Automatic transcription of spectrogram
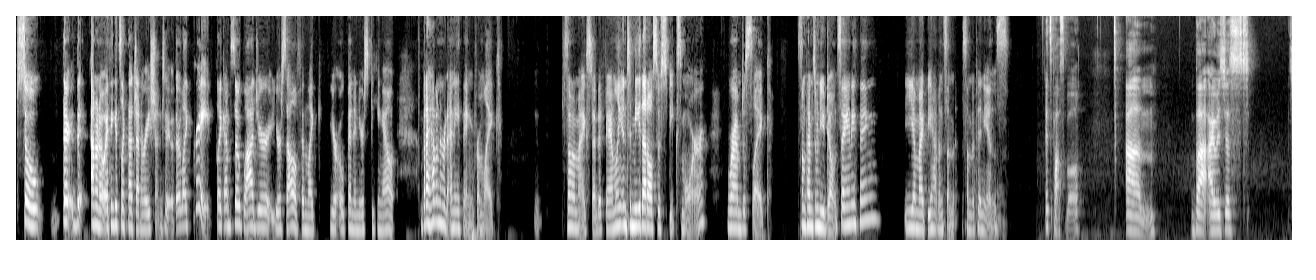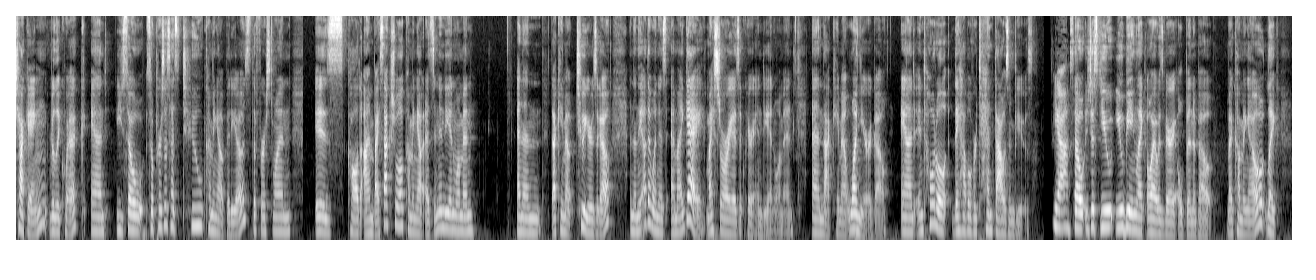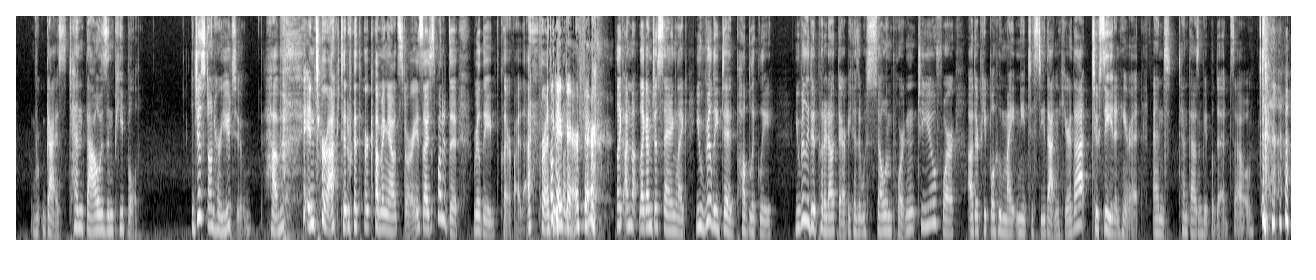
so they're they, i don't know i think it's like that generation too they're like great like i'm so glad you're yourself and like you're open and you're speaking out but i haven't heard anything from like some of my extended family and to me that also speaks more where i'm just like sometimes when you don't say anything you might be having some some opinions It's possible. Um, but I was just checking really quick, and you, so so Persis has two coming out videos. The first one is called "I'm Bisexual," coming out as an Indian woman, and then that came out two years ago. And then the other one is "Am I Gay?" My story as a queer Indian woman, and that came out one year ago. And in total, they have over ten thousand views. yeah So just you you being like, oh, I was very open about my coming out. Like, guys, ten thousand people just on her YouTube have interacted with her coming out story. So I just wanted to really clarify that for anyone. okay fair fair Like I'm not like I'm just saying like you really did publicly you really did put it out there because it was so important to you for other people who might need to see that and hear that to see it and hear it. And 10,000 people did. So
